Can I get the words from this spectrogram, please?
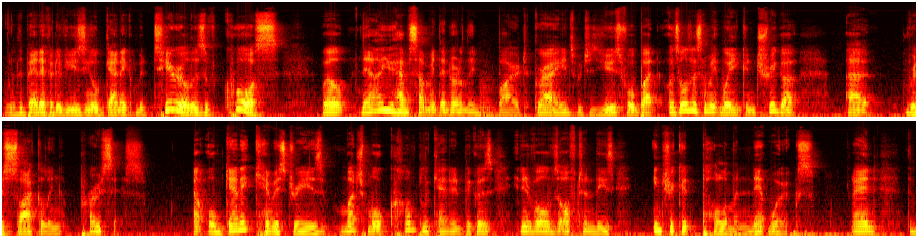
The benefit of using organic material is, of course, well, now you have something that not only biodegrades, which is useful, but it's also something where you can trigger a recycling process. Now, organic chemistry is much more complicated because it involves often these intricate polymer networks. And the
